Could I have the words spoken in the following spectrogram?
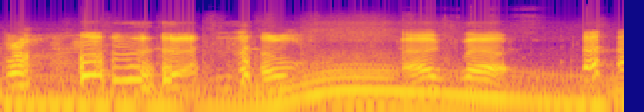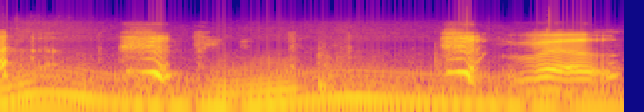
Bro, that's so fucked up. Bro.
